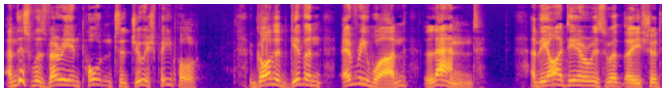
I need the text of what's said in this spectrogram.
And this was very important to Jewish people. God had given everyone land. And the idea was that they should,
